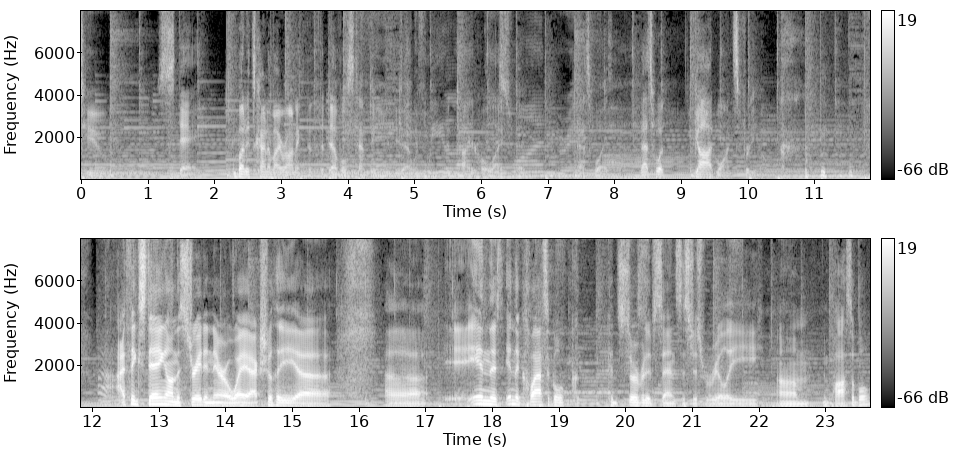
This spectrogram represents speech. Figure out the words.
to stay. But it's kind of ironic that the devil's tempting you to do that when you've been taught your whole life that that's what that's what God wants for you. i think staying on the straight and narrow way actually uh, uh, in this in the classical c- conservative sense is just really um, impossible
